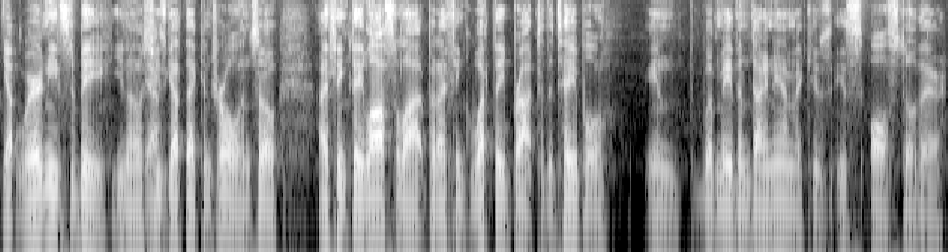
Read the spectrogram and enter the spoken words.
yep. where it needs to be. You know, Yeah. she's got that control, and so I think they lost a lot, but I think what they brought to the table and what made them dynamic is is all still there.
